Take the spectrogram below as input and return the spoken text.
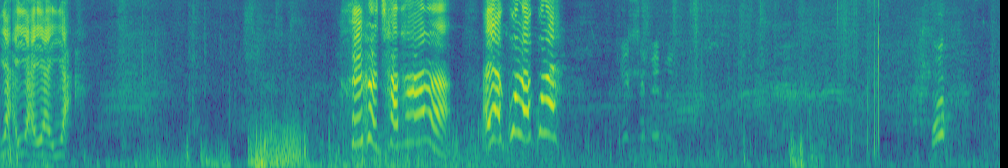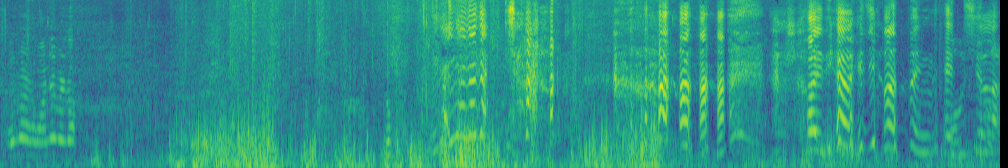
呀呀呀呀！黑客掐他呢！哎呀，过来过来！别吃，别别。走，黑客往这边走。走。你看，你看，你看，掐！哈哈哈！好几天没见了，你太亲了。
